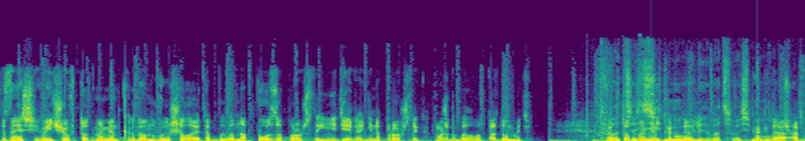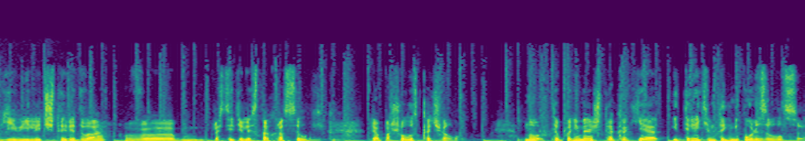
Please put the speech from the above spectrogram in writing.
Ты знаешь, еще в тот момент, когда он вышел, а это было на позапрошлой неделе, а не на прошлой, как можно было бы подумать, а в тот 27 момент, когда- или 28 когда объявили 4.2 в, простите, листах рассылки, я пошел и скачал. Но ты понимаешь, так как я и третьим-то не пользовался,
